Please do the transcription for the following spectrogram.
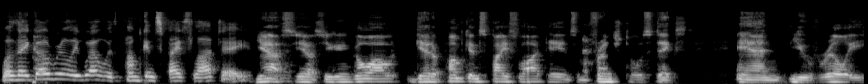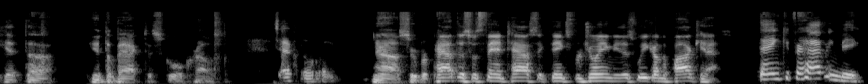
Well, they go really well with pumpkin spice latte. Yes, yes. You can go out, get a pumpkin spice latte and some French toast sticks, and you've really hit the hit the back to school crowd. Definitely. Yeah, super. Pat, this was fantastic. Thanks for joining me this week on the podcast. Thank you for having me.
